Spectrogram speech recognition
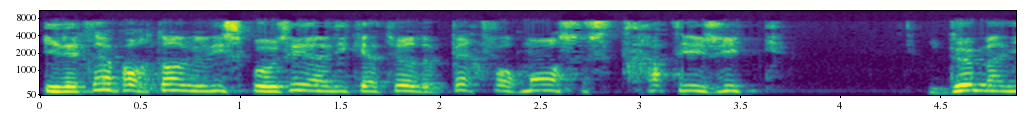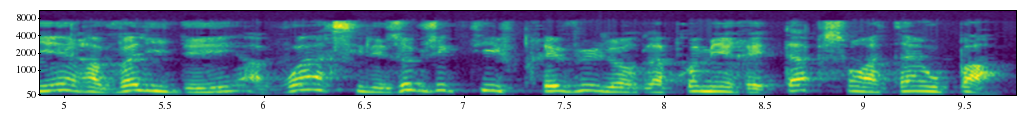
Il est important de disposer d'indicateurs de performance stratégique de manière à valider, à voir si les objectifs prévus lors de la première étape sont atteints ou pas.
